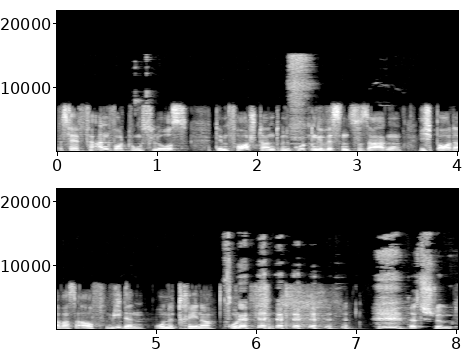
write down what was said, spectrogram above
das wäre verantwortungslos, dem Vorstand mit gutem Gewissen zu sagen, ich baue da was auf. Wie denn? Ohne Trainer. Und, das stimmt.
